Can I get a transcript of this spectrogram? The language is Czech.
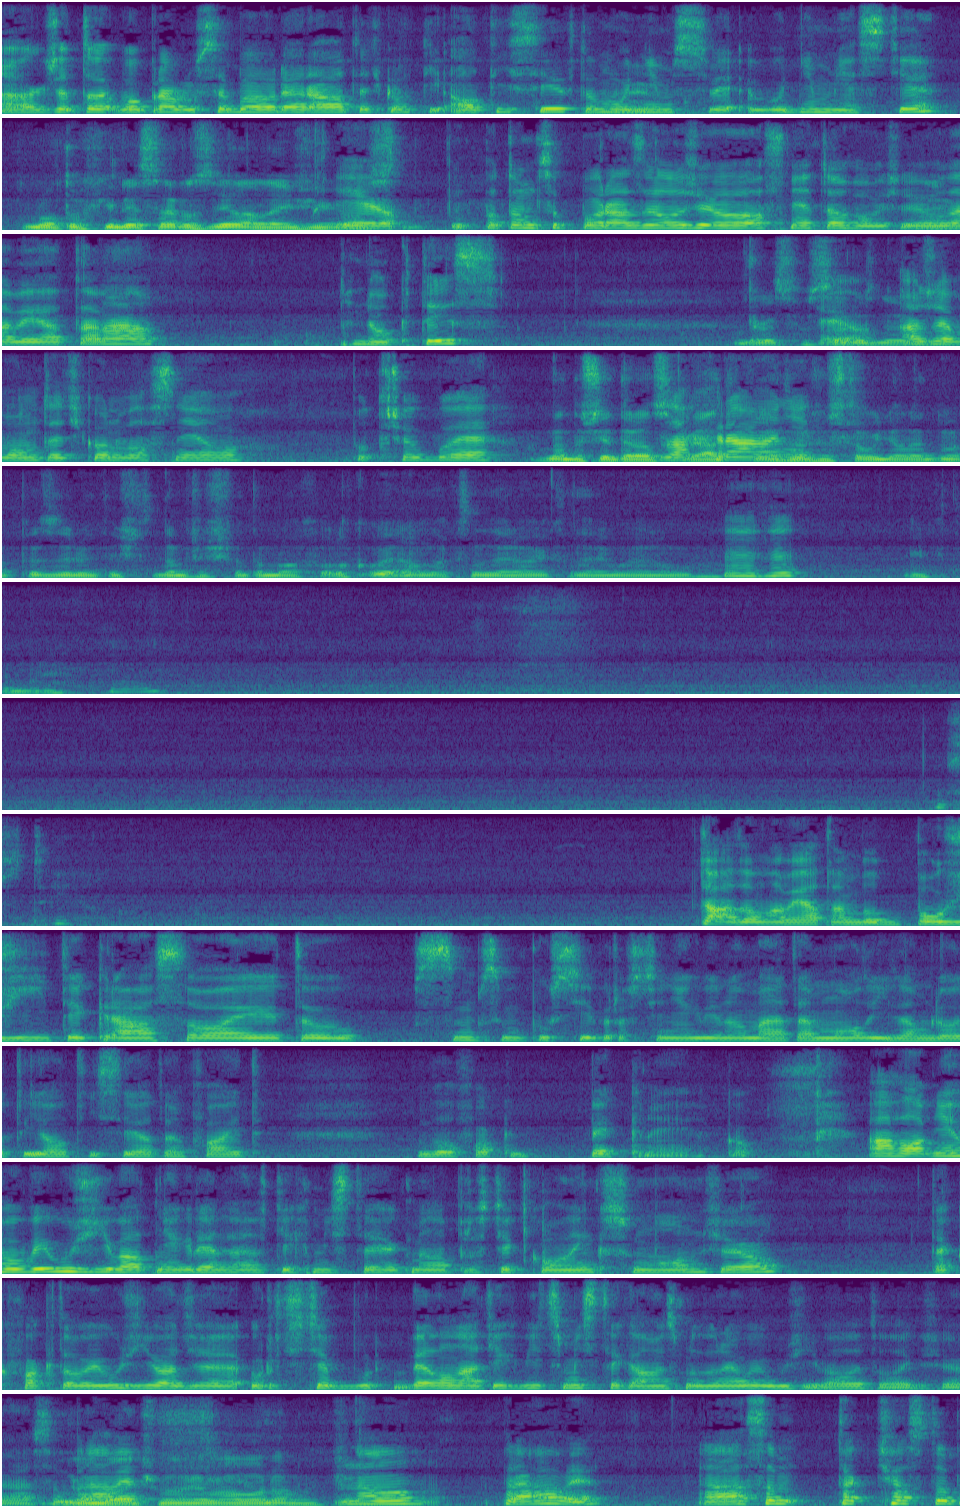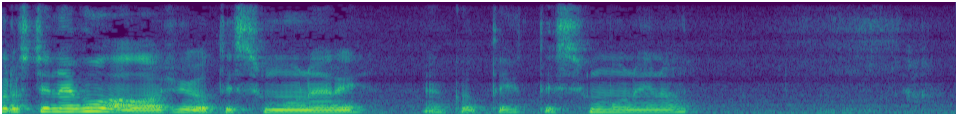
A takže to opravdu se bude odehrávat teď v té Altisi, v tom vodním, svě- vodním městě. Bylo to chvíli, kdy se rozdělili, že jo? Jo, vlastně. potom co porazil, že jo, vlastně toho, že jo, Jo. Leviatana, Noctis, se jo, a že on teď vlastně ho potřebuje, Na to je teda zachránit. že jste udělali jednu epizodu, když to tam přišlo, to bylo chvilku jenom, tak jsem zvědavý, jak to tady bude dlouho. mhm, Jak to bude. Hustý. Ta ten Leviathan byl boží, ty kráso, a je to si musím pustit prostě někdy no mé ten mod, jít tam do té LTC a ten fight byl fakt pěkný, jako. A hlavně ho využívat někde v těch místech, jakmile prostě calling summon, že jo? Tak fakt to využívat, že určitě bu- byl na těch víc místech, ale my jsme to nevyužívali tolik, že jo? Já jsem No, právě... voda. No, právě. Já jsem tak často prostě nevolala, že jo, ty summonery. Jako ty, ty summony, no.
